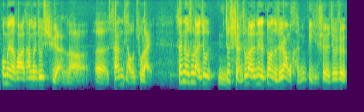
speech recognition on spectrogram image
后面的话，他们就选了呃三条出来，三条出来就就选出来的那个段子就让我很鄙视，就是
